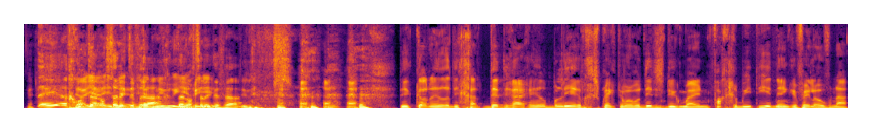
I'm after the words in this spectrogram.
nee, ja, goed, Ja, daarom ja, stel ik de vraag. nu- daarom stel ik de vraag. Dit, kan heel, dit, gaat, dit dreigt een heel belerend gesprek te worden. Want dit is natuurlijk mijn vakgebied. Hier denk ik veel over na.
